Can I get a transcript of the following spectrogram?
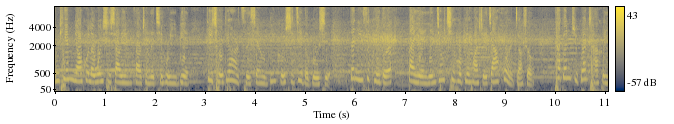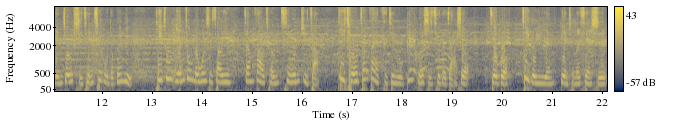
本片描绘了温室效应造成的气候异变，地球第二次陷入冰河世纪的故事。丹尼斯·奎德扮演研究气候变化学家霍尔教授，他根据观察和研究史前气候的规律，提出严重的温室效应将造成气温巨降，地球将再次进入冰河时期的假设。结果，这个预言变成了现实，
